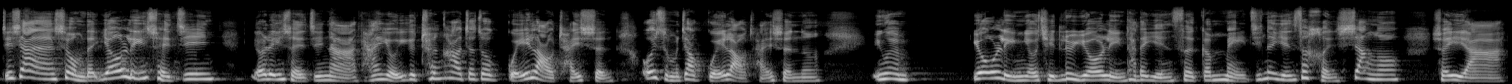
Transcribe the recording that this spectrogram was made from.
接下来是我们的幽灵水晶，幽灵水晶啊，它有一个称号叫做“鬼老财神”。为什么叫鬼老财神呢？因为幽灵，尤其绿幽灵，它的颜色跟美金的颜色很像哦，所以啊。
